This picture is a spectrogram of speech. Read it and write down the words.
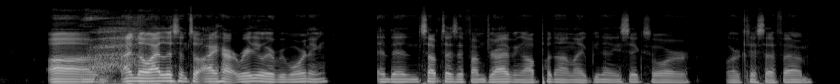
Um, I know I listen to iHeartRadio every morning, and then sometimes if I'm driving, I'll put on like B96 or or Kiss FM,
